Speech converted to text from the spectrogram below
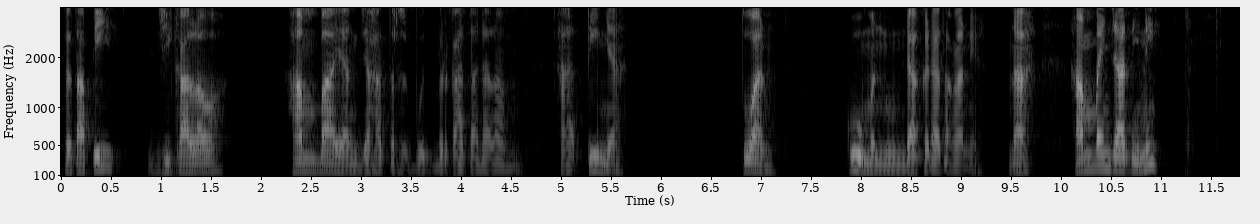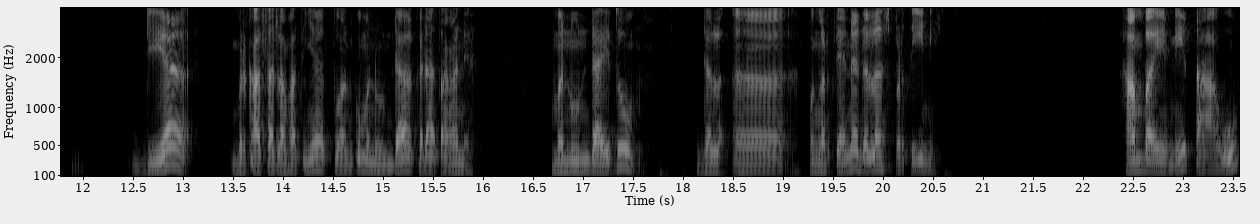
Tetapi jikalau hamba yang jahat tersebut berkata dalam hatinya, Tuhan, ku menunda kedatangannya. Nah, hamba yang jahat ini dia berkata dalam hatinya Tuanku menunda kedatangannya. Menunda itu uh, pengertiannya adalah seperti ini. Hamba ini tahu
